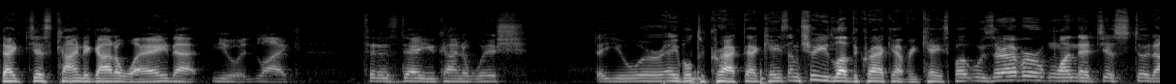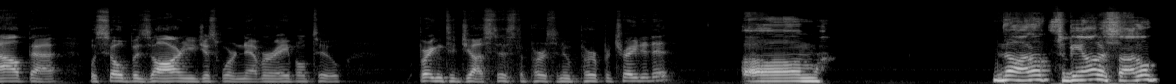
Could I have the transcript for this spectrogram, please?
that just kind of got away, that you would like to this day you kind of wish that you were able to crack that case? I'm sure you'd love to crack every case, but was there ever one that just stood out that was so bizarre and you just were never able to bring to justice the person who perpetrated it? Um, no, I don't. To be honest, I don't.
